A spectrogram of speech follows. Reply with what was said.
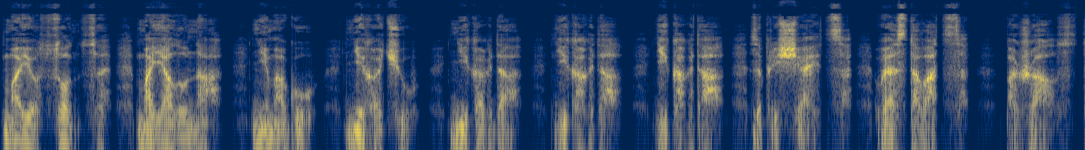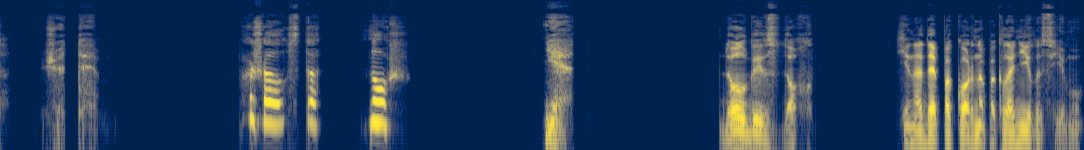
мое солнце, моя луна. Не могу, не хочу, никогда, никогда, никогда запрещается вы оставаться. Пожалуйста, жетем. Пожалуйста, нож. Нет. Долгий вздох. Хинаде покорно поклонилась ему.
